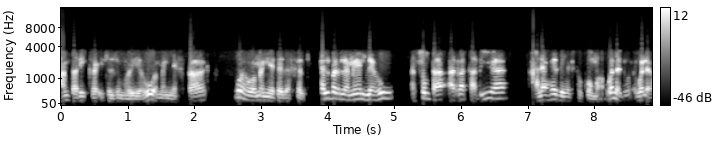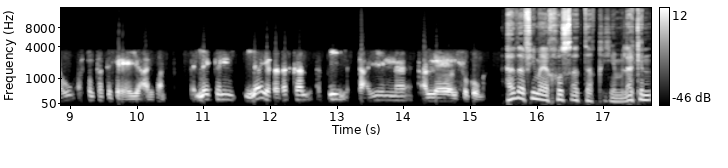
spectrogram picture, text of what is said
عن طريق رئيس الجمهورية. هو من يختار وهو من يتدخل. البرلمان له السلطة الرقابية على هذه الحكومة وله السلطة التشريعية أيضا. لكن لا يتدخل في تعيين الحكومة. هذا فيما يخص التقييم لكن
